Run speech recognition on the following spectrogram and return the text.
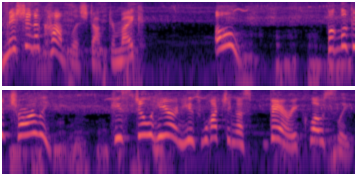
Mission accomplished, Dr. Mike. Oh, but look at Charlie. He's still here and he's watching us very closely.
